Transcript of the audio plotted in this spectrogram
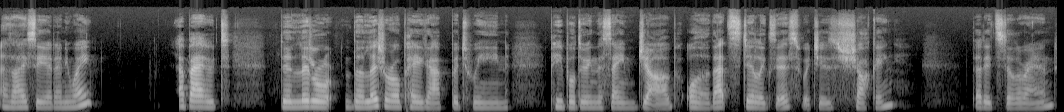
as I see it anyway, about the little the literal pay gap between people doing the same job, although that still exists, which is shocking that it's still around.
